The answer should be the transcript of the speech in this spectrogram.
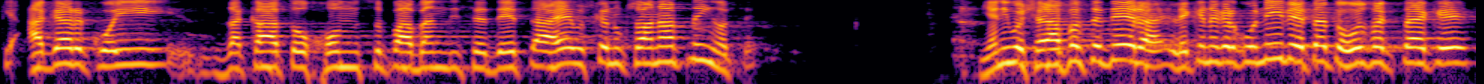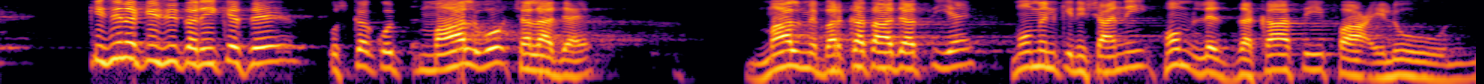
کہ اگر کوئی زکات و خمس پابندی سے دیتا ہے، اس کے نقصانات نہیں ہوتے۔ یعنی وہ شرافت سے دے رہا ہے، لیکن اگر کوئی نہیں دیتا تو ہو سکتا ہے کہ کسی نہ کسی طریقے سے اس کا کوئی مال وہ چلا جائے۔ مال میں برکت آ جاتی ہے، مومن کی نشانی۔ ہم لزکاتی فاعلون۔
